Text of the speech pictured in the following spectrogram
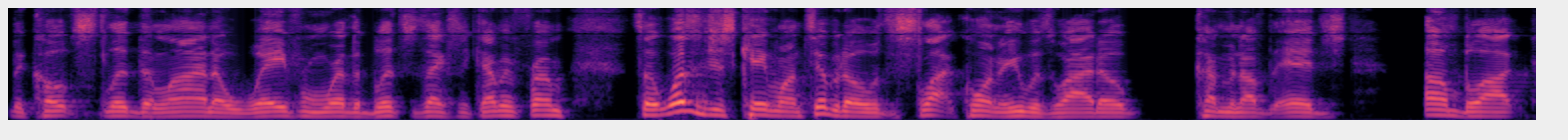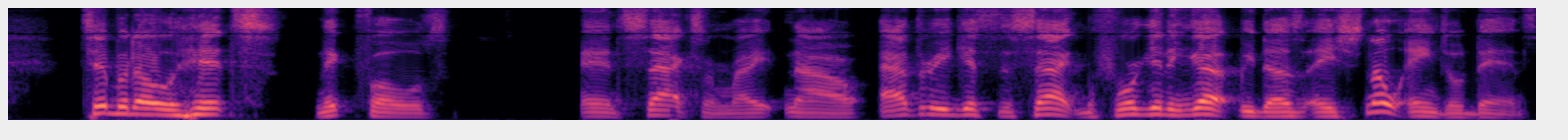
the Colts slid the line away from where the blitz was actually coming from. So it wasn't just Kayvon Thibodeaux, it was a slot corner. He was wide open coming off the edge unblocked. Thibodeaux hits Nick Foles and sacks him right now. After he gets the sack, before getting up, he does a snow angel dance.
